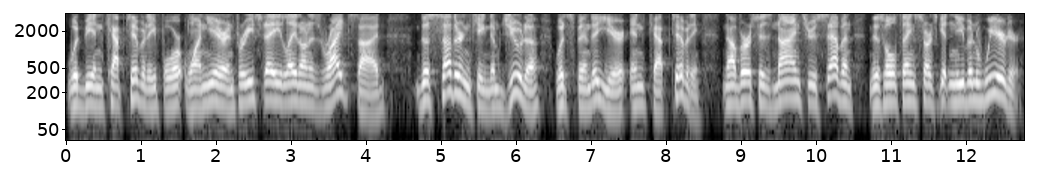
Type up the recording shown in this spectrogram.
would be in captivity for one year. And for each day he laid on his right side, the southern kingdom, Judah, would spend a year in captivity. Now, verses 9 through 7, this whole thing starts getting even weirder.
